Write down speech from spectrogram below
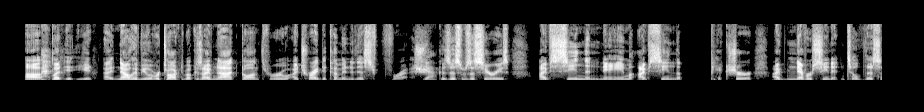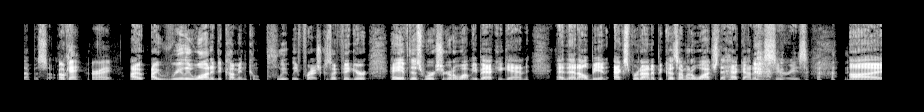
uh, but it, you uh, now, have you ever talked about? Because I've not gone through. I tried to come into this fresh. Yeah. Because this was a series. I've seen the name. I've seen the picture. I've never seen it until this episode. Okay, all right. I, I really wanted to come in completely fresh because I figure, hey, if this works, you're going to want me back again, and then I'll be an expert on it because I'm going to watch the heck out of this series. uh,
